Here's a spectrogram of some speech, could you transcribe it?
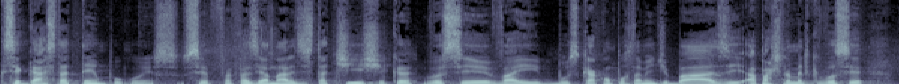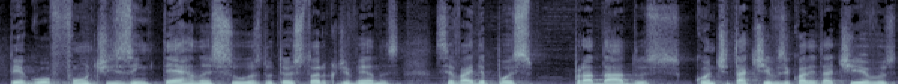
você gasta tempo com isso. Você vai fazer análise estatística, você vai buscar comportamento de base. A partir do momento que você pegou fontes internas suas do teu histórico de vendas, você vai depois para dados quantitativos e qualitativos,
